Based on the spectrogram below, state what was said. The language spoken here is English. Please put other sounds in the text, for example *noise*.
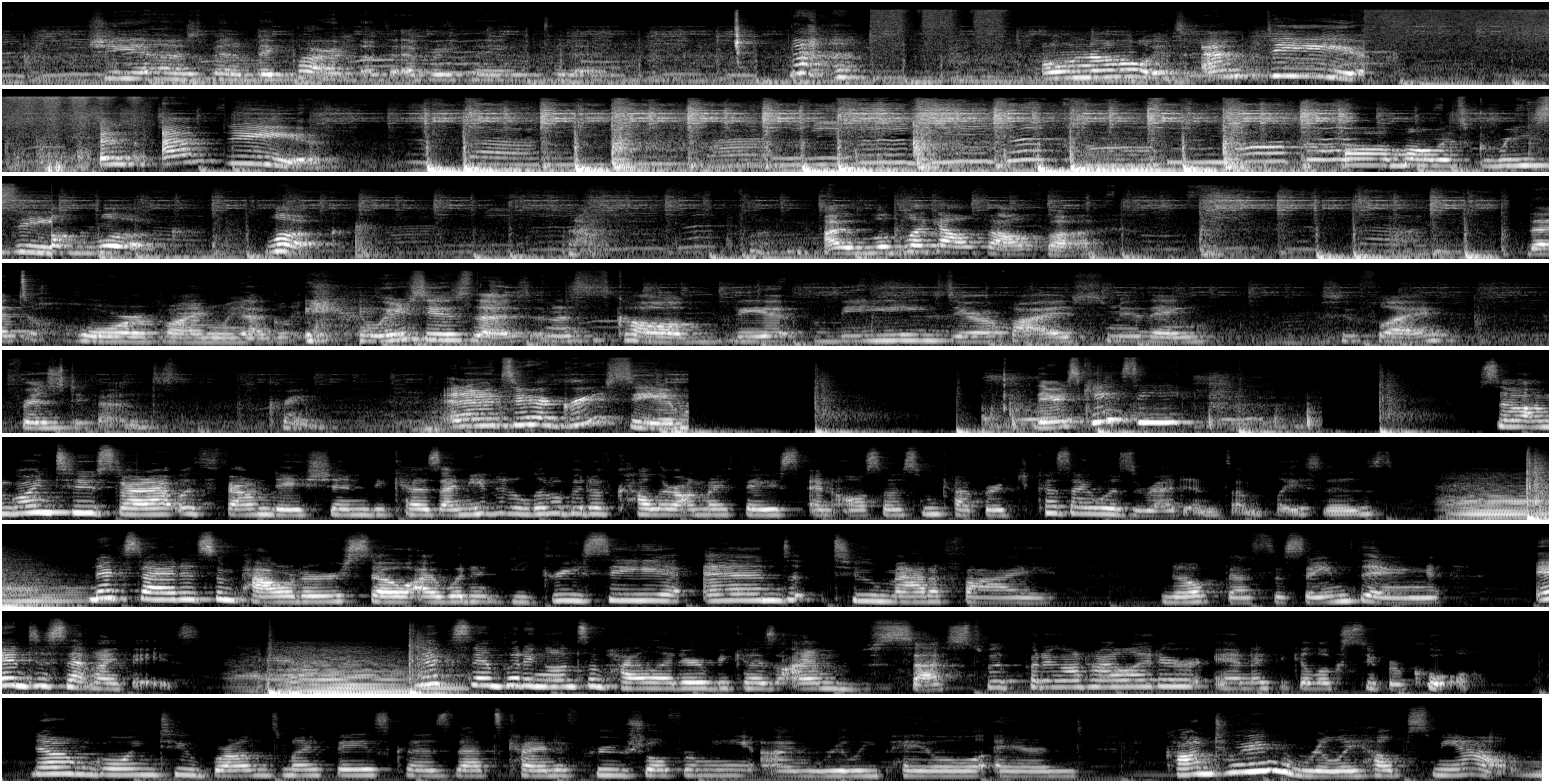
She has been a big part of everything today. *laughs* oh no, it's empty! It's empty! Oh, mom, it's greasy. Oh, look, look. I look like alfalfa. That's horrifyingly ugly. *laughs* we just use this, and this is called the VO5 Smoothing Souffle Frizz Defense Cream. And it makes your hair greasy. There's Casey. So I'm going to start out with foundation because I needed a little bit of color on my face and also some coverage because I was red in some places. Next I added some powder so I wouldn't be greasy and to mattify Nope, that's the same thing. And to set my face. Next, I'm putting on some highlighter because I'm obsessed with putting on highlighter and I think it looks super cool. Now I'm going to bronze my face because that's kind of crucial for me. I'm really pale and contouring really helps me out.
